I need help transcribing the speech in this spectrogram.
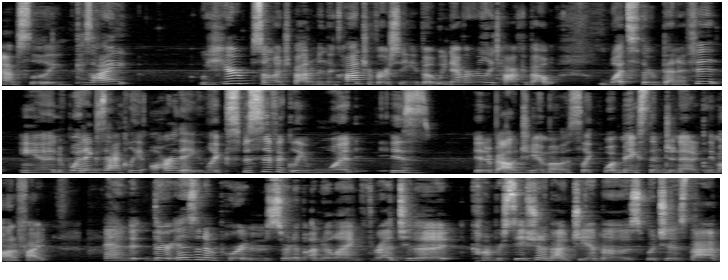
Absolutely. Because I, we hear so much about them in the controversy, but we never really talk about what's their benefit and what exactly are they. Like, specifically, what is it about GMOs? Like, what makes them genetically modified? And there is an important sort of underlying thread to the conversation about GMOs, which is that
